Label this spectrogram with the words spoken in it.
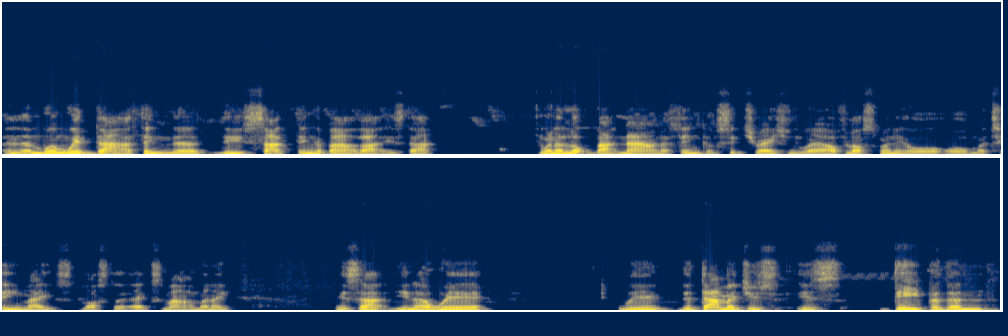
and then when with that, I think the the sad thing about that is that when I look back now and I think of situations where I've lost money or, or my teammates lost the X amount of money, is that you know we're we're the damage is is deeper than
